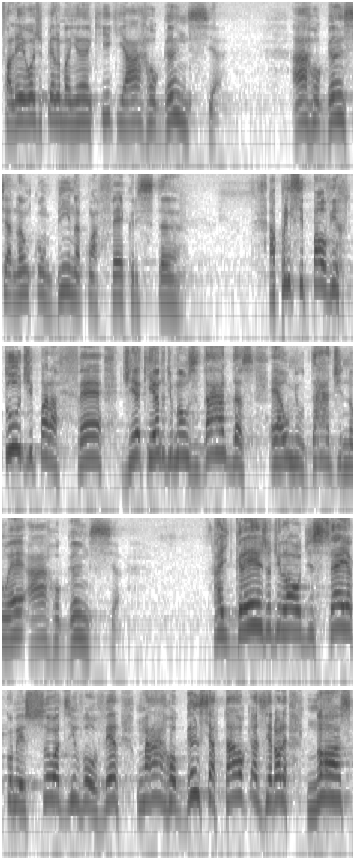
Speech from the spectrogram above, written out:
Falei hoje pela manhã aqui que a arrogância, a arrogância não combina com a fé cristã. A principal virtude para a fé, que anda de mãos dadas, é a humildade, não é a arrogância. A igreja de Laodiceia começou a desenvolver uma arrogância tal a dizer: olha, nós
